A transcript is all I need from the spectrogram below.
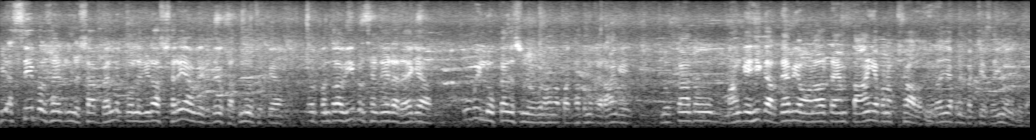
ਵੀ 80% ਨਸ਼ਾ ਬਿਲਕੁਲ ਜਿਹੜਾ ਸ਼ਰੇਆਮ ਵੇਖਦੇ ਹੋ ਖਤਮ ਹੋ ਚੁੱਕਿਆ ਔਰ 15-20% ਜਿਹੜਾ ਰਹਿ ਗਿਆ ਉਹ ਵੀ ਲੋਕਾਂ ਦੇ ਸਹਿਯੋਗ ਨਾਲ ਹੁਣ ਆਪਾਂ ਖਤਮ ਕਰਾਂਗੇ। ਲੋਕਾਂ ਤੋਂ ਮੰਗ ਇਹੀ ਕਰਦੇ ਆ ਵੀ ਆਉਣ ਵਾਲਾ ਟਾਈਮ ਤਾਂ ਹੀ ਆਪਣਾ ਖੁਸ਼ਹਾਲ ਹੋ ਸਕਦਾ ਜੀ ਆਪਣੇ ਬੱਚੇ ਸਹੀ ਹੋਣਗੇ ਤਾਂ।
